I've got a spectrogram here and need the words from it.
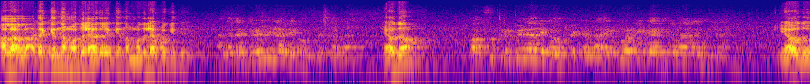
ಅಲ್ಲ ಅಲ್ಲಲ್ಲ ಅದಕ್ಕಿಂತ ಮೊದಲೇ ಅದಕ್ಕಿಂತ ಮೊದಲೇ ಹೋಗಿದ್ದೇವೆ. ಯಾವುದು? ವಕ್ಫ್ ಟ್ರಿಬ್ಯುನಲ್ಗೆ ಹೋಗ್ಬೇಕಲ್ಲ ಹೈಕೋರ್ಟಿಗೆ ತೀರ್ಮಾನ ಇಲ್ಲ. ಯಾವುದು?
